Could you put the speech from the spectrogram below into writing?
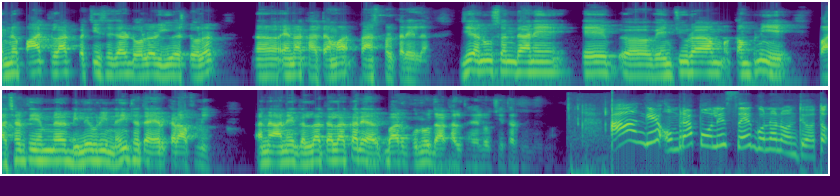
એમને પાંચ લાખ પચીસ હજાર ડોલર, યુએસ ડોલર એના ખાતામાં ટ્રાન્સફર કરેલા. જે અનુસંધાને એ વેન્ચુરા કંપનીએ પાછળથી એમને ડિલિવરી નહીં થતા એરક્રાફ્ટની, અને આને ગલ્લા તલ્લા કર્યા, બાર ગુનો દાખલ થયેલો છેતરપિંડીનો આ અંગે ઉમરા પોલીસે ગુનો નોંધ્યો હતો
